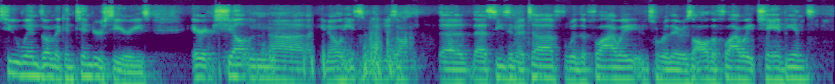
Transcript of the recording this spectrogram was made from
two wins on the Contender Series. Eric Shelton, uh, you know, he's, he was on the, that season of Tough with the flyweight, where there was all the flyweight champions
